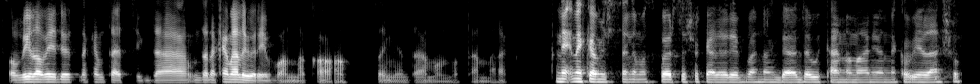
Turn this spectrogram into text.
Szóval a villavédőt nekem tetszik, de, de nekem előrébb vannak a, az imént elmondott emberek. Ne, nekem is szerintem a spurs előrébb vannak, de, de utána már jönnek a villások.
